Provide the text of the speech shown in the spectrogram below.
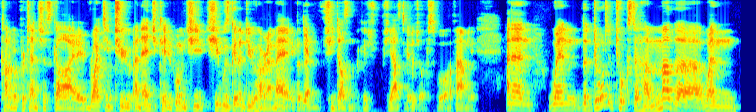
kind of a pretentious guy writing to an educated woman. She she was going to do her MA, but then she doesn't because she has to get a job to support her family. And then when the daughter talks to her mother, when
